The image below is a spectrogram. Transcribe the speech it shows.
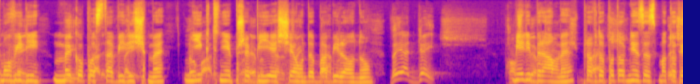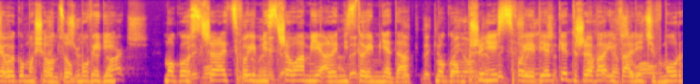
Mówili, my go postawiliśmy, nikt nie przebije się do Babilonu. Mieli bramy, prawdopodobnie ze zmatowiałego mosiądzu. Mówili, mogą strzelać swoimi strzałami, ale nic to im nie da. Mogą przynieść swoje wielkie drzewa i walić w mur.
